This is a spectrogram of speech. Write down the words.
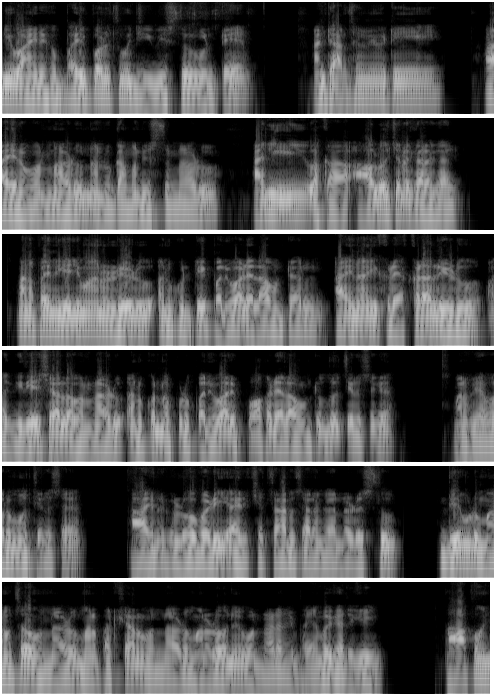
నీవు ఆయనకు భయపడుతూ జీవిస్తూ ఉంటే అంటే అర్థం ఏమిటి? ఆయన ఉన్నాడు నన్ను గమనిస్తున్నాడు అని ఒక ఆలోచన కలగాలి. మన పైన యజమానుడు లేడు అనుకుంటే పనివాడు ఎలా ఉంటారు? ఆయన ఇక్కడ ఎక్కడా లేడు విదేశాల్లో ఉన్నాడు అనుకున్నప్పుడు పనివారి పోకడ ఎలా ఉంటుందో తెలుసుగా? మనం ఎవరమో తెలుసా? ఆయనకు లోబడి ఆయన చిత్తానుసారంగా నడుస్తూ దేవుడు మనతో ఉన్నాడు మన పక్షాన ఉన్నాడు మనలోనే ఉన్నాడని భయము కలిగి పాపం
